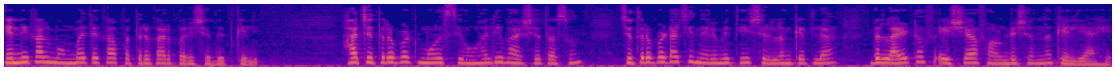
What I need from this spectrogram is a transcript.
यांनी काल मुंबईत एका पत्रकार परिषदेत केली. हा चित्रपट मूळ सिंहली भाषेत असून चित्रपटाची निर्मिती श्रीलंकेतल्या द लाइट ऑफ एशिया फाउंडेशननं केली आहे.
